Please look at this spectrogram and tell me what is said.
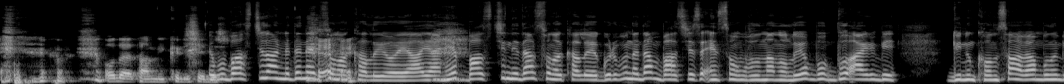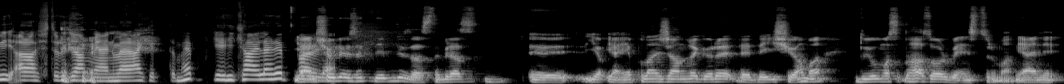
o da tam bir klişedir. Ya bu basçılar neden hep sona kalıyor ya? Yani hep basçı neden sona kalıyor? Grubu neden basçısı en son bulunan oluyor? Bu, bu ayrı bir günün konusu ama ben bunu bir araştıracağım yani merak ettim. Hep hikayeler hep böyle. Yani şöyle özetleyebiliriz aslında biraz e, yani yapılan janra göre de değişiyor ama duyulması daha zor bir enstrüman. Yani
